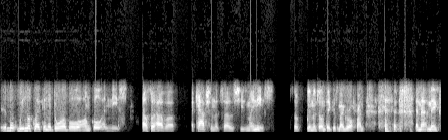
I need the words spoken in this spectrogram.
Look, we look like an adorable uncle and niece. I also have a, a caption that says she's my niece, so women don't think it's my girlfriend, and that makes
